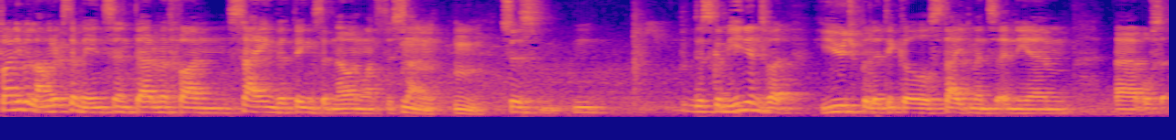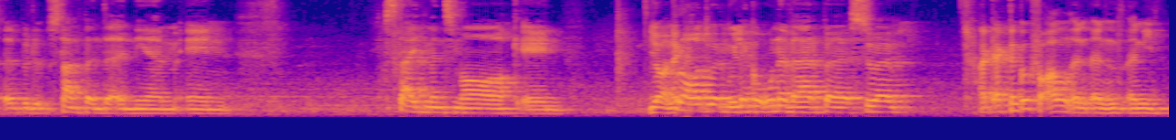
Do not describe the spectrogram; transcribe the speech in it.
van die belangrikste mense in terme van saying the things that no one wants to say. Mm, mm. Soos dis comedians wat huge political statements inneem uh of ek bedoel standpunte inneem en statements maak en Ja, en ek, praat oor moeilike onderwerpe. So ek ek dink ook veral in in in die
